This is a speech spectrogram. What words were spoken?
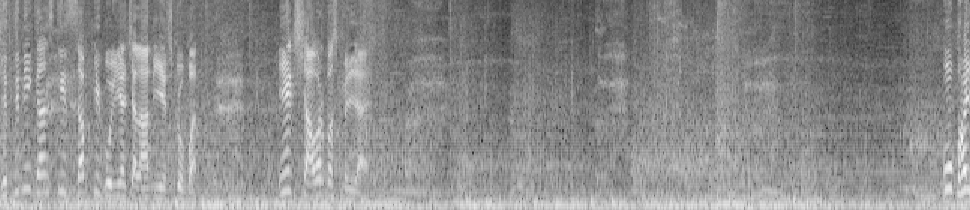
जितनी गन्स थी, सबकी गोलियाँ चला दी इसके ऊपर। एक शावर बस मिल जाए। ओ भाई,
